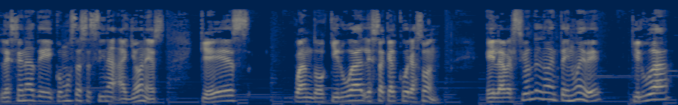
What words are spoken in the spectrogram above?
escena de cómo se asesina a Jones, que es cuando Kilua le saca el corazón. En la versión del 99, Kilua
